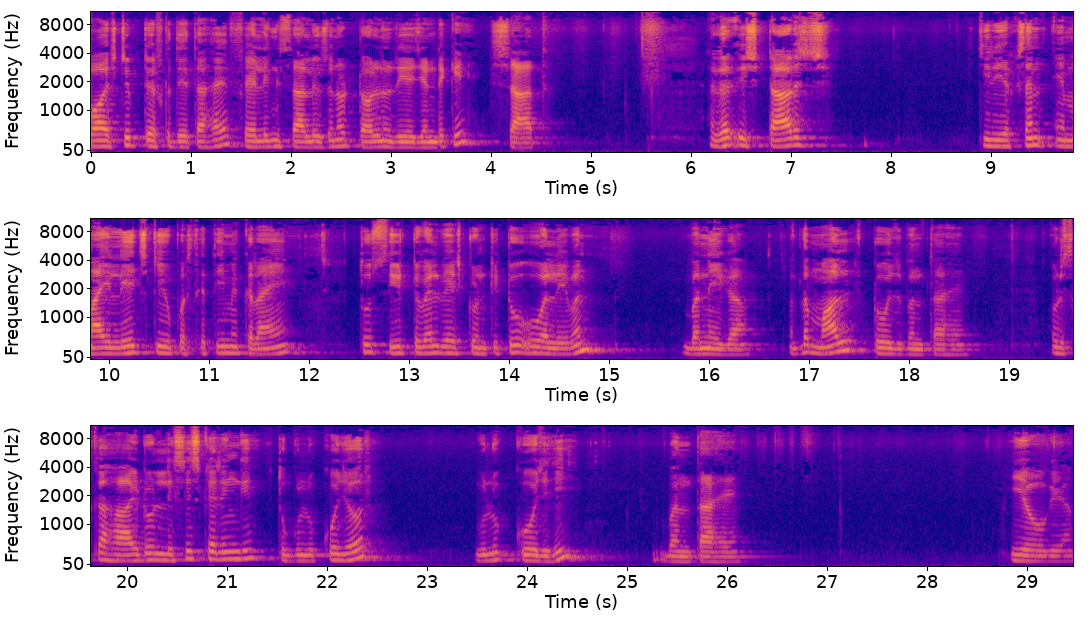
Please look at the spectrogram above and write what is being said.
पॉजिटिव टेस्ट देता है फेलिंग सॉल्यूशन और टॉलन रिएजेंट के साथ। अगर स्टार्च की रिएक्शन एमाइलेज की उपस्थिति में कराएँ तो C twelve S twenty two O eleven बनेगा। मतलब माल टोज बनता है। और इसका हाइड्रोलिसिस करेंगे तो ग्लूकोज और ग्लूकोज ही बनता है। ये हो गया।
